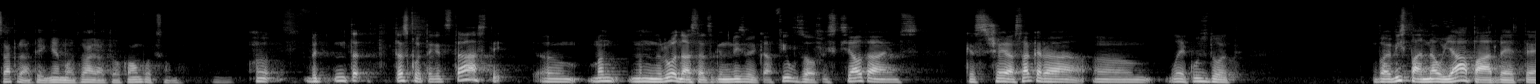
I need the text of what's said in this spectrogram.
saprātīgi, ņemot vērā to kompleksumu. Bet nu, tas, ko tagad stāstīja, Um, man, man rodās tāds gan arī filozofisks jautājums, kas šajā sakarā um, liek uzdot, vai vispār nav jāpārvērtē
